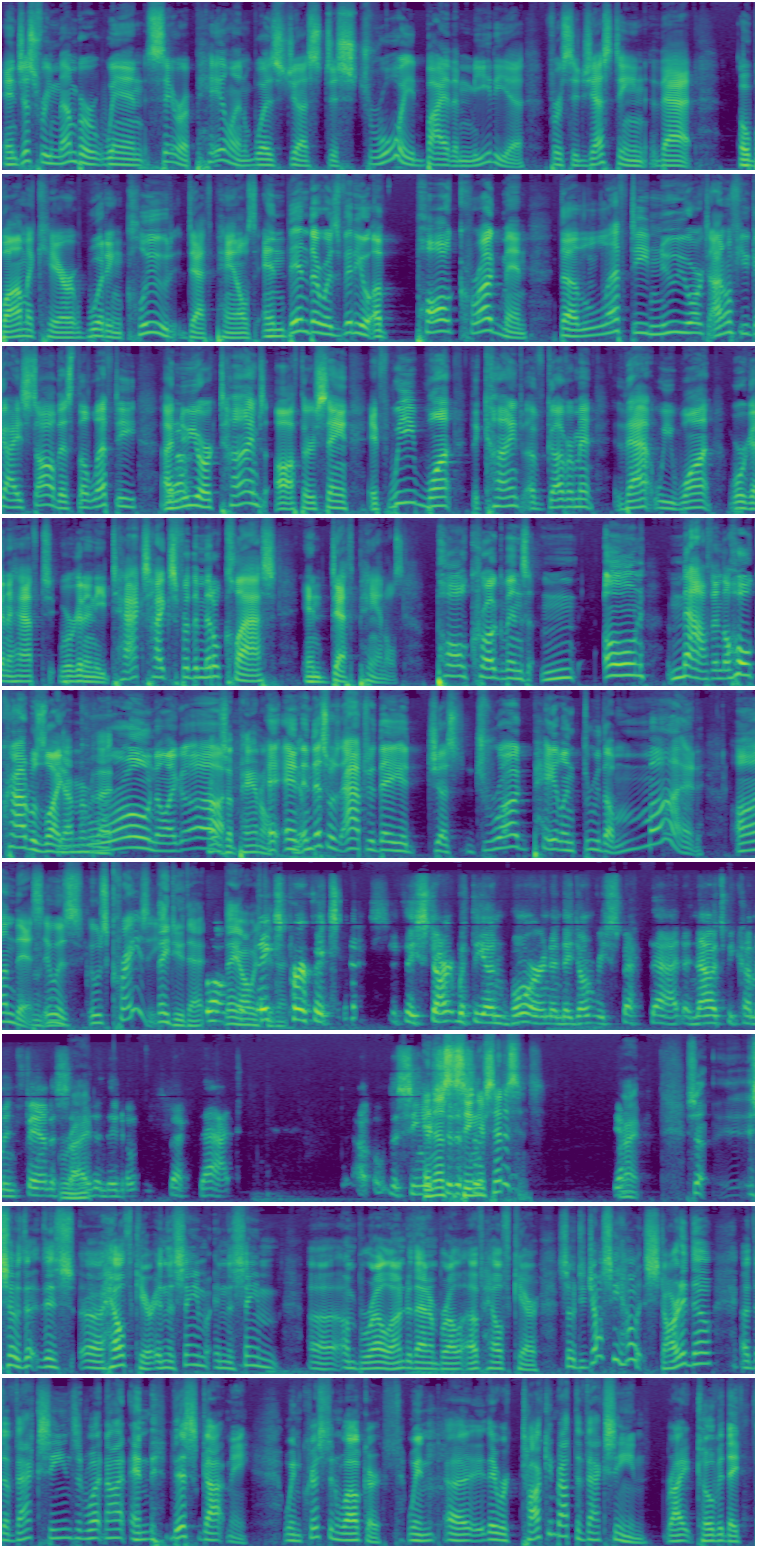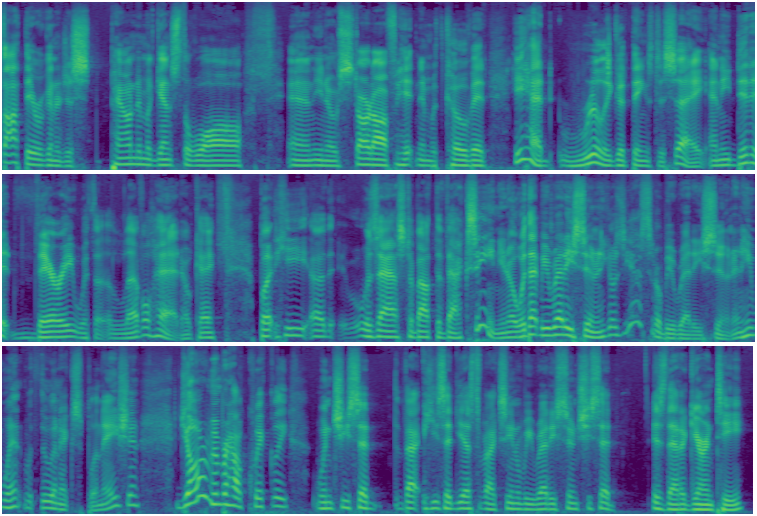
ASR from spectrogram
And just remember when Sarah Palin was just destroyed by the media for suggesting that Obamacare would include death panels. And then there was video of Paul Krugman the lefty New York, I don't know if you guys saw this, the lefty uh, yeah. New York Times author saying, if we want the kind of government that we want, we're going to have to, we're going to need tax hikes for the middle class and death panels. Paul Krugman's m- own mouth, and the whole crowd was like, yeah, I remember groaned that. and like, Ugh. That was a panel. And, and, yep. and this was after they had just drug Palin through the mud on this. Mm-hmm. It was it was crazy. They do that. Well, they always makes do that. perfect sense if they start with the unborn and they don't respect that, and now it's become infanticide right. and they don't respect that. Uh, the senior and citizens, senior citizens, yeah. right? So so the, this uh, healthcare in the same in the same uh, umbrella under that umbrella of healthcare. So did y'all see how it started though? Uh, the vaccines and whatnot, and this got me when Kristen Welker when uh, they were talking about the vaccine right? COVID. They thought they were going to just pound him against the wall and, you know, start off hitting him with COVID. He had really good things to say, and he did it very with a level head, okay? But he uh, was asked about the vaccine. You know, would that be ready soon? And he goes, yes, it'll be ready soon. And he went through an explanation. Do y'all remember how quickly when she said that he said, yes, the vaccine will be ready soon, she said, is that a guarantee?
